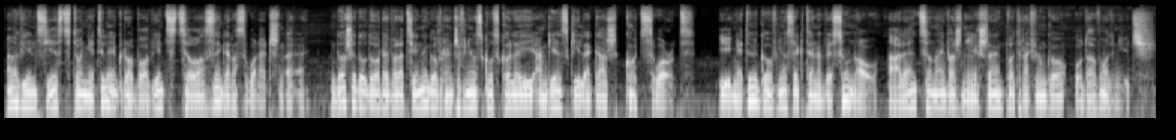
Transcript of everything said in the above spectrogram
A więc jest to nie tyle grobowiec, co zegar słoneczny. Doszedł do rewelacyjnego wręcz wniosku z kolei angielski lekarz Cotsworth. I nie tylko wniosek ten wysunął, ale co najważniejsze, potrafił go udowodnić.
